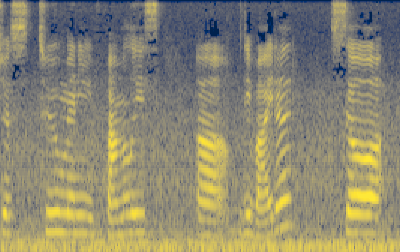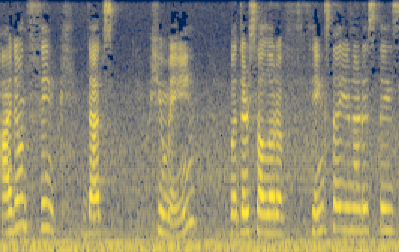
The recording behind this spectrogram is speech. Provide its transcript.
just too many families uh, divided, so I don't think that's humane. But there's a lot of things that United States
